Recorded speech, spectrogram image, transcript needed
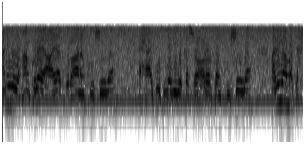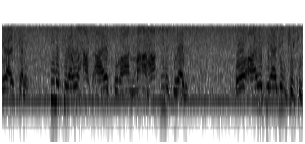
aniga waxaan ku leeyahay aayaad qur'aanan kuu sheegaa axaadiis nebiga ka soo aroortaan kuu sheegaa adigaa marka khiyaar iskale ina tiraa waxaas aayad qur'aan ma aha ina tiraadi oo aayaddii aada inkirtid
